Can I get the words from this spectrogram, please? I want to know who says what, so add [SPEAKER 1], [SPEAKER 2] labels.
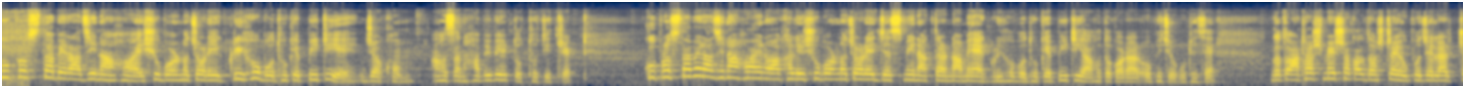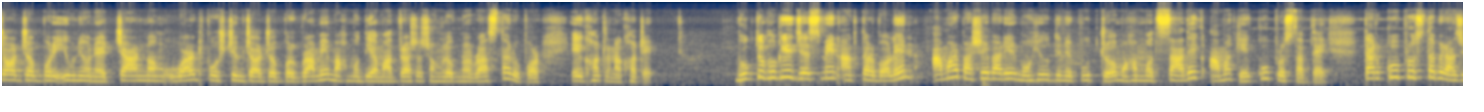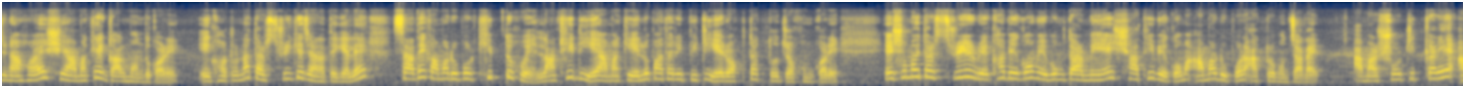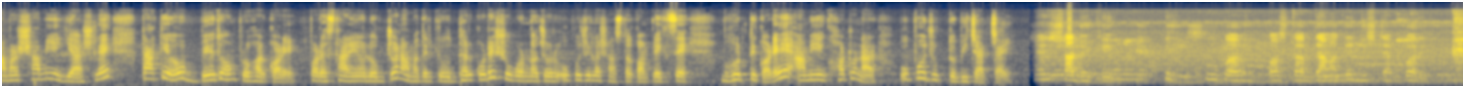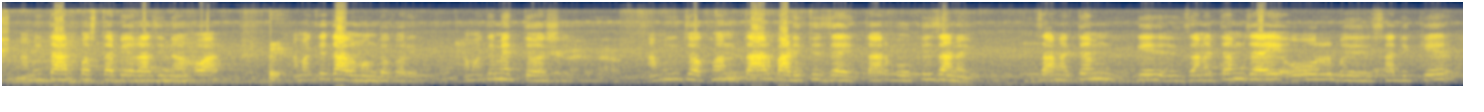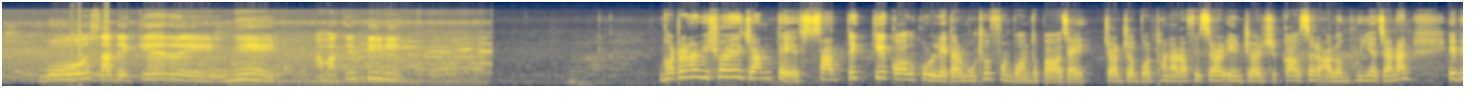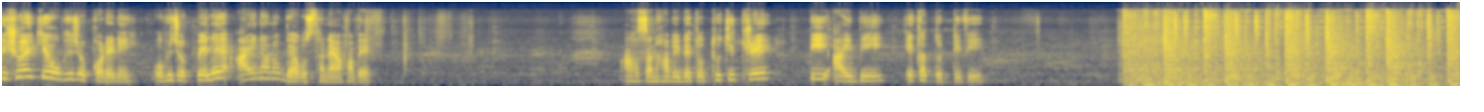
[SPEAKER 1] কুপ্রস্তাবে রাজি না হয় সুবর্ণচরে গৃহবধূকে পিটিয়ে জখম। আহসান হাবিবের তথ্যচিত্রে। কুপ্রস্তাবে রাজি না হয় নোয়াখালীর সুবর্ণচরে জেসমিন আক্তার নামে এক গৃহবধূকে পিটিয়ে আহত করার অভিযোগ উঠেছে। গত আঠাশ মে সকাল দশটায় উপজেলার চরজব্বর ইউনিয়নের চার নং ওয়ার্ড পশ্চিম চরজব্বর গ্রামে মাহমুদিয়া মাদ্রাসা সংলগ্ন রাস্তার উপর এই ঘটনা ঘটে। ভুক্তভোগী জেসমিন আক্তার বলেন, আমার পাশের বাড়ির মহিউদ্দিনের পুত্র মোহাম্মদ সাদেক আমাকে কুপ্রস্তাব দেয়। তার কুপ্রস্তাবে রাজি না হয়, সে আমাকে গালমন্দ করে। এই ঘটনা তার স্ত্রীকে জানাতে গেলে সাদেক আমার উপর ক্ষিপ্ত হয়ে লাঠি দিয়ে আমাকে এলোপাথারি পিটিয়ে রক্তাক্ত জখম করে। এ সময় তার স্ত্রী রেখা বেগম এবং তার মেয়ে সাথী বেগম আমার উপর আক্রমণ চালায়। আমার সোর চিৎকারে আমার স্বামী এগিয়ে আসলে তাকেও বেদম প্রহার করে। পরে স্থানীয় লোকজন আমাদেরকে উদ্ধার করে সুবর্ণচর উপজেলা স্বাস্থ্য কমপ্লেক্সে ভর্তি করে আমি এই ঘটনার উপযুক্ত বিচার চাই।
[SPEAKER 2] সাদেকে প্রস্তাব আমাকে ডিস্টার্ব করে। আমি তার প্রস্তাবে রাজি না হওয়ার আমাকে গালমন্দ করে, আমাকে মেরতেও আসে। আমি যখন তার বাড়িতে যাই, তার বউকে জানাই জানাইতাম জানাইতাম যাই ওর সাদিকের বউ, সাদেকের মেয়ে আমাকে পিড়ি
[SPEAKER 1] ঘটনার বিষয়ে জানতে সাদ্দিককে কল করলে তার মুঠোফোন বন্ধ পাওয়া যায়। চরজব্বর থানার officer in charge Kawsar Alam Bhuiyan জানান, এ বিষয়ে কেউ অভিযোগ করেনি। অভিযোগ পেলে আইনানুগ ব্যবস্থা নেওয়া হবে। আহসান হাবিবের তথ্যচিত্রে, পিআইবি একাত্তর টিভি।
